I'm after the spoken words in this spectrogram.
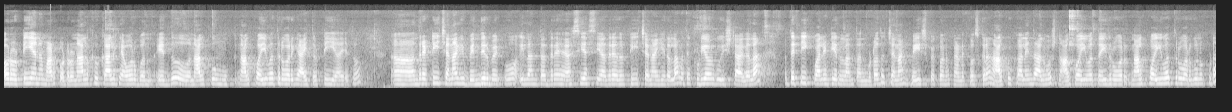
ಅವರು ಟೀಯನ್ನು ಮಾಡಿಕೊಟ್ರು. ನಾಲ್ಕು ಕಾಲಿಗೆ ಅವರು ಬಂದು ಎದ್ದು ನಾಲ್ಕು ಮುಕ್ ನಾಲ್ಕು ಐವತ್ತರವರೆಗೆ ಆಯಿತು ಟೀ ಆಯಿತು. ಅಂದರೆ ಟೀ ಚೆನ್ನಾಗಿ ಬೆಂದಿರಬೇಕು, ಇಲ್ಲಾಂತಂದರೆ ಹಸಿ ಹಸಿ ಆದರೆ ಅದು ಟೀ ಚೆನ್ನಾಗಿರಲ್ಲ, ಮತ್ತು ಕುಡಿಯೋರಿಗೂ ಇಷ್ಟ ಆಗಲ್ಲ, ಮತ್ತು ಟೀ ಕ್ವಾಲಿಟಿ ಇರಲ್ಲ ಅಂತ ಅಂದ್ಬಿಟ್ಟು ಅದು ಚೆನ್ನಾಗಿ ಬೇಯಿಸಬೇಕು ಅನ್ನೋ ಕಾರಣಕ್ಕೋಸ್ಕರ ನಾಲ್ಕು ಕಾಲಿಂದ ಆಲ್ಮೋಸ್ಟ್ ನಾಲ್ಕು ಐವತ್ತೈದರವರೆಗೆ ನಾಲ್ಕು ಐವತ್ತರವರೆಗೂ ಕೂಡ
